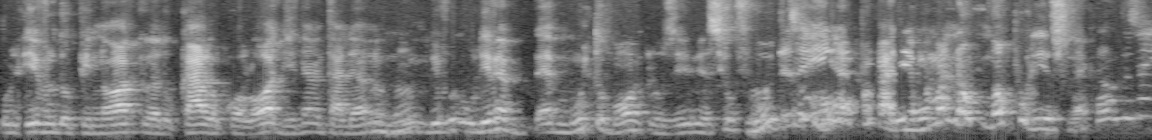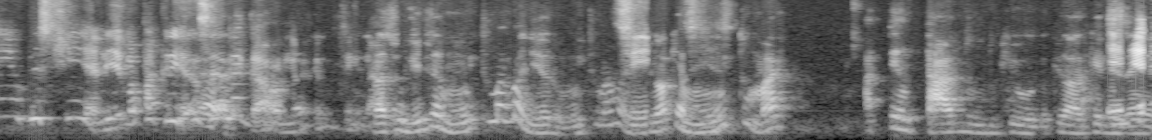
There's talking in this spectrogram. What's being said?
o livro do Pinóquio é do Carlo Collodi, né? Italiano. Uhum. O livro, o livro é, é, muito bom, inclusive. Assim, o, filme, desenho é porcaria, mas não, não por isso, né? É um desenho bestinha ali, mas para criança é. é. legal, né? Mas o livro é muito mais maneiro, muito mais maneiro. Sim, o Pinóquio é sim. muito mais atentado do que, o, do que aquele é, desenho.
